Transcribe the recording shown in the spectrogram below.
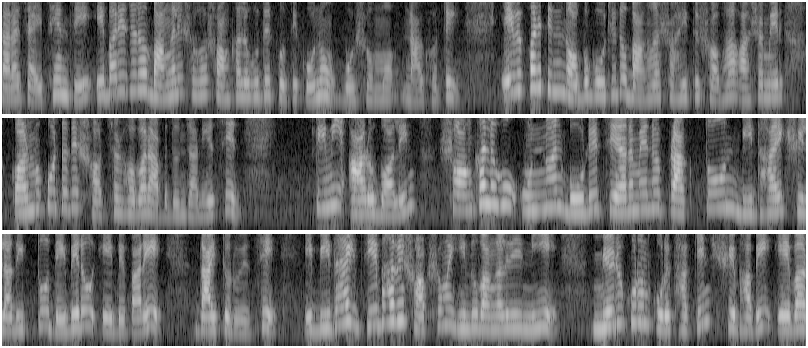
তারা চাইছেন যে এবারে যেন বাঙালি সহ সংখ্যালঘুদের প্রতি কোনো বৈষম্য না ঘটে। এ ব্যাপারে তিনি নবগঠিত বাংলা সাহিত্য সভা আসামের কর্মকর্তাদের সচ্ছার হবার আবেদন জানিয়েছেন। তিনি আরও বলেন, সংখ্যালঘু উন্নয়ন বোর্ডের চেয়ারম্যান ও প্রাক্তন বিধায়ক শিলাদিত্য দেবেরও এ ব্যাপারে দায়িত্ব রয়েছে। এই বিধায়ক যেভাবে সবসময় হিন্দু বাঙালিদের নিয়ে মেরুকরণ করে থাকেন, সেভাবে এবার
